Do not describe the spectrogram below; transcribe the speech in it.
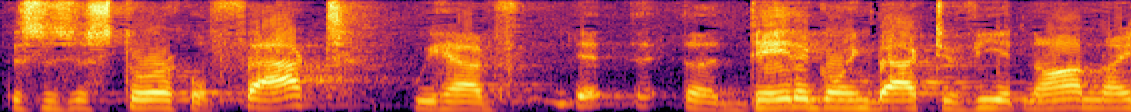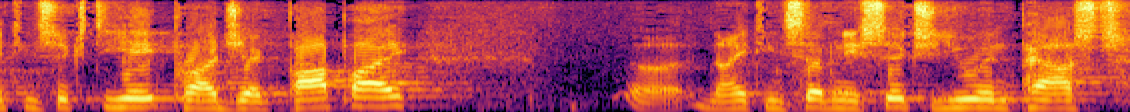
This is historical fact. We have uh, uh data going back to Vietnam, 1968, Project Popeye. 1976, uh, UN passed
